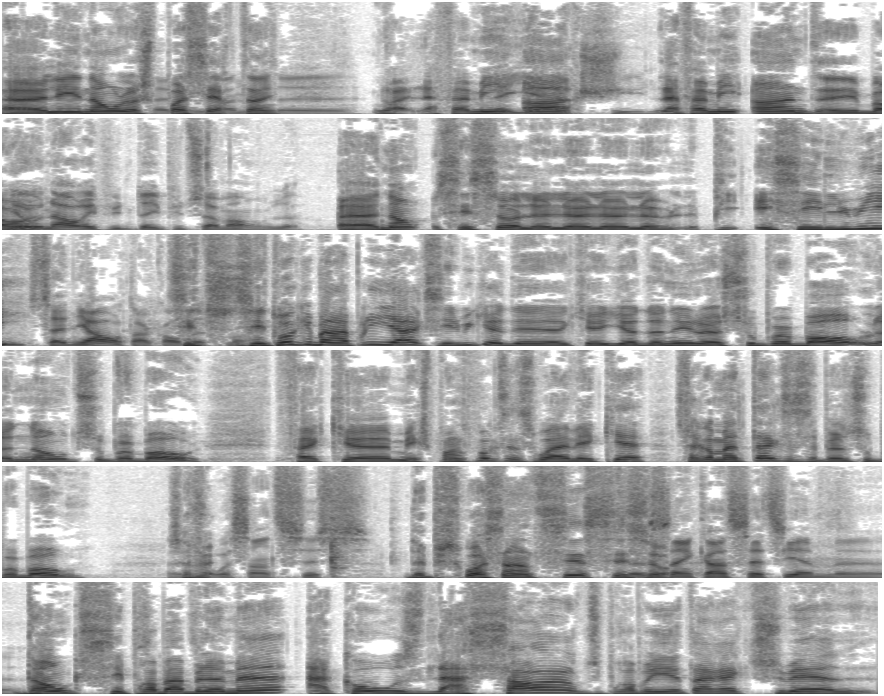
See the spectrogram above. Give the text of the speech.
Euh, les noms, là, je suis pas certain. Hunt, euh, ouais, la famille la Hunt. La famille Hunt, euh, bon. Léonard est plus, plus de ce monde, là. Euh, non, c'est ça. Le, le, le, le- le- puis- et c'est lui. Senior, encore C'est toi qui m'as appris hier que c'est lui qui a, de- qui a donné le Super Bowl, le nom du Super Bowl. Fait que, mais je pense pas que ce soit avec elle. Ça fait combien de temps que ça s'appelle le Super Bowl? Ça Euh, fait 66. depuis 66, c'est ça. le 57e. euh, Donc, c'est probablement à cause de la sœur du propriétaire actuel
